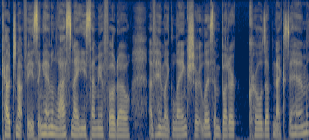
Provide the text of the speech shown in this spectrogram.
couch not facing him. And last night he sent me a photo of him like laying shirtless and Butter curled up next to him.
